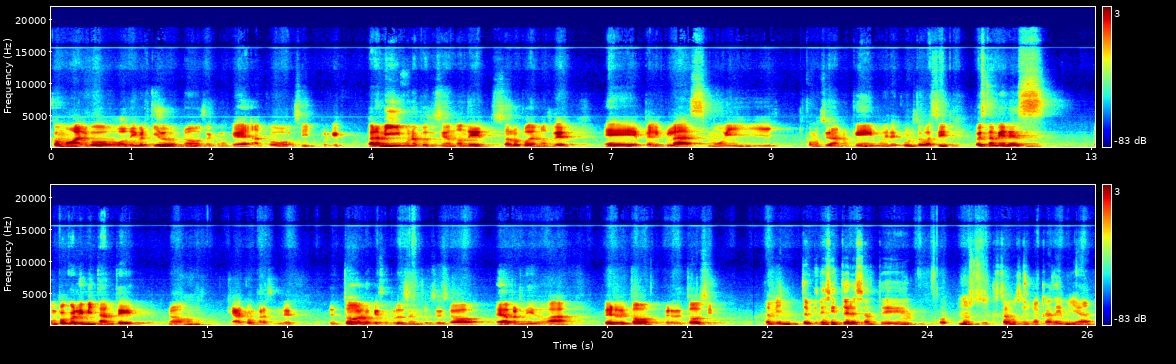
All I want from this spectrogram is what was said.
como algo divertido, ¿no? O sea, como que algo así, porque para mí una posición donde solo podemos ver eh, películas muy como Ciudadano Kane, muy de culto o así, pues también es un poco limitante, ¿no? A comparación de, de, todo lo que se produce, entonces yo he aprendido a ver de todo, ver de todo sí. También, también es interesante, nosotros que estamos en la academia,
